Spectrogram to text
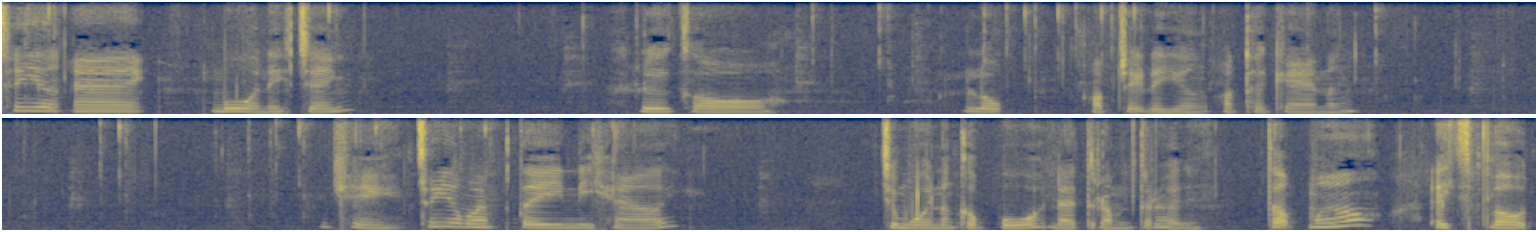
ចឹងយើងអាចមួនេះចេញ ឬក៏លុប object ដែលយើងអត់ធ្វើការហ្នឹងអូខេចឹងយើងបានផ្ទៃនេះហើយជាមួយនឹងកម្ពស់ដែលត្រឹមត្រូវតបមក explode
